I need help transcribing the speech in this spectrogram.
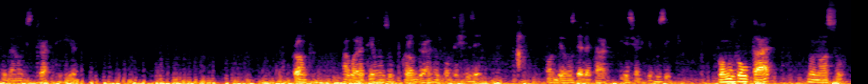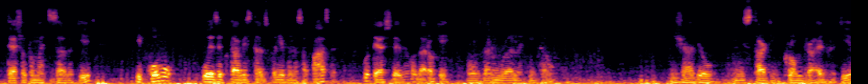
vou dar um extract here. Pronto, agora temos o chromedriver.exe. Podemos deletar esse arquivo zip. Vamos voltar no nosso teste automatizado aqui e como o executável está disponível nessa pasta, o teste deve rodar ok. Vamos dar um run aqui então já deu um Starting Chrome Driver aqui,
